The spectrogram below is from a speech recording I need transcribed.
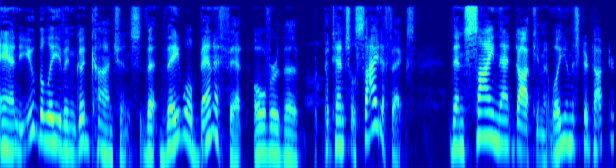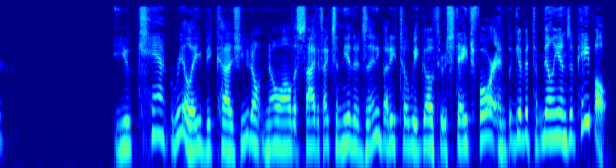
and you believe in good conscience that they will benefit over the potential side effects, then sign that document, will you, Mr. Doctor? You can't really because you don't know all the side effects, and neither does anybody till we go through stage four and give it to millions of people.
